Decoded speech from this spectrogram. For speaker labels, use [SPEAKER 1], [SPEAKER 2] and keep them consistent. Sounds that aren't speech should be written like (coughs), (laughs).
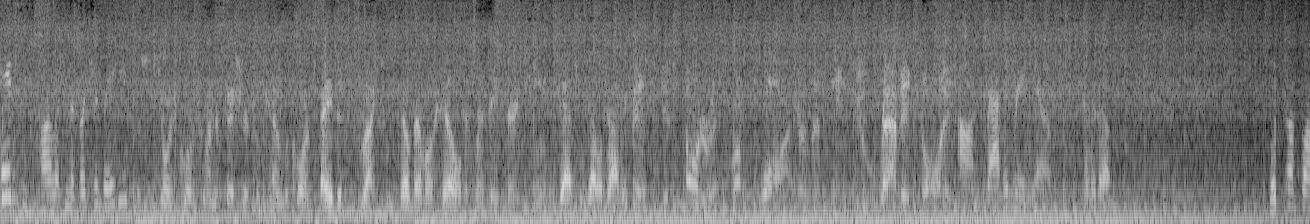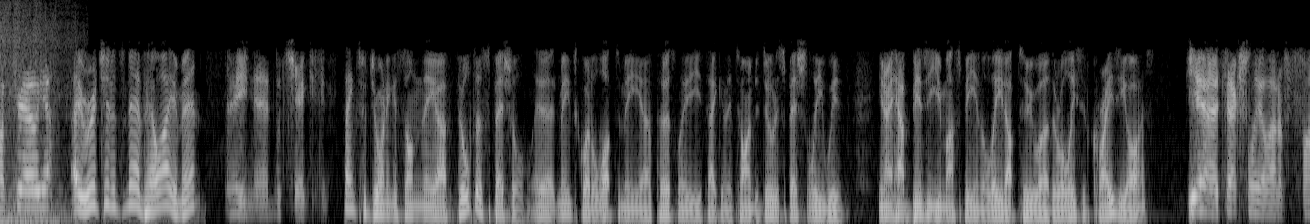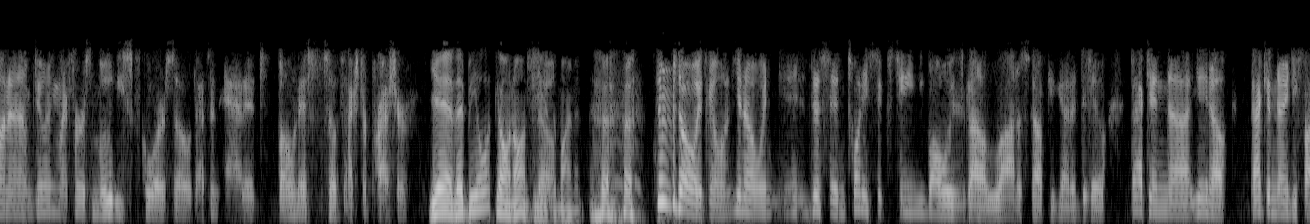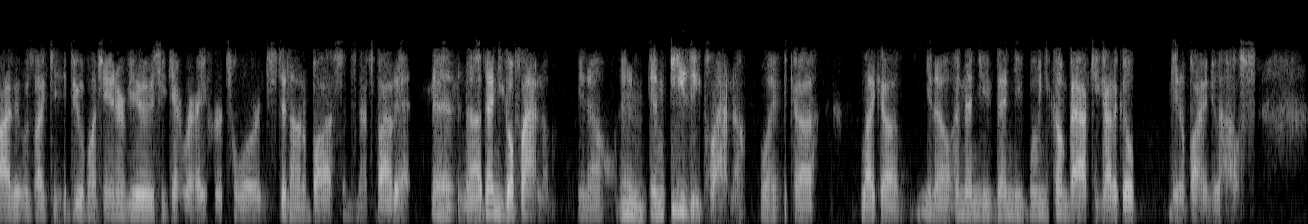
[SPEAKER 1] Hey, this is Carla from the Butcher Babies.
[SPEAKER 2] This is George Corpsegrinder Fisher from Cannibal Corpse.
[SPEAKER 3] Hey, this is Rex from Kill Devil Hill. It's Wednesday 13. This is Dad from DevilDriver.
[SPEAKER 4] This is Oderus from GWAR. You're listening to Rabid Noise
[SPEAKER 1] on Rabid Radio.
[SPEAKER 3] Turn it up.
[SPEAKER 5] What's up, Australia?
[SPEAKER 6] Hey, Richard, it's Nev. How are you, man?
[SPEAKER 5] Hey, Ned. What's shaking?
[SPEAKER 6] Thanks for joining us on the uh, Filter Special. Uh, it means quite a lot to me uh, personally. You're taking the time to do it, especially with you know how busy you must be in the lead up to uh, the release of Crazy Eyes.
[SPEAKER 5] Yeah, it's actually a lot of fun, and I'm doing my first movie score, so that's an added bonus. So it's extra pressure.
[SPEAKER 6] Yeah, there'd be a lot going on for you at the moment. (laughs)
[SPEAKER 5] There's always going. You know, in this in 2016, you've always got a lot of stuff you got to do. Back in, uh, you know, back in '95, it was like you do a bunch of interviews, you get ready for a tour, you sit on a bus, and that's about it. And uh, then you go platinum. You know, and and easy platinum, like uh, like uh, you know, and then you then you when you come back, you got to go, you know, buy a new house.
